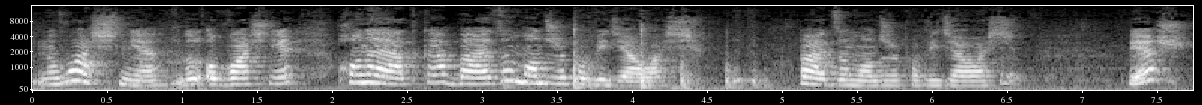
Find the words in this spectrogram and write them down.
No właśnie, no, o właśnie, Honoratka, bardzo mądrze powiedziałaś. Bardzo mądrze powiedziałaś. Wiesz?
